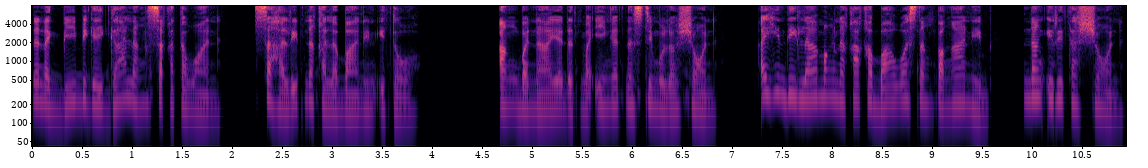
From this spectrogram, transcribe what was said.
na nagbibigay galang sa katawan sa halip na kalabanin ito. Ang banayad at maingat na stimulasyon ay hindi lamang nakakabawas ng panganib ng iritasyon,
